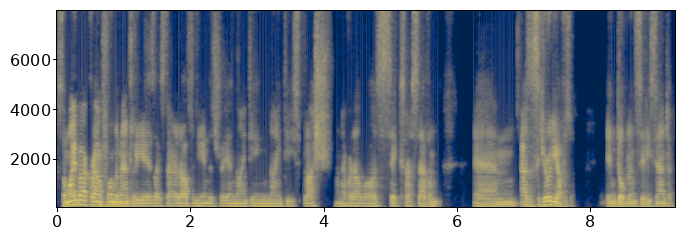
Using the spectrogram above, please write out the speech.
So my background fundamentally is I started off in the industry in 1990 splash, whenever that was six or seven, um, as a security officer in Dublin city centre,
